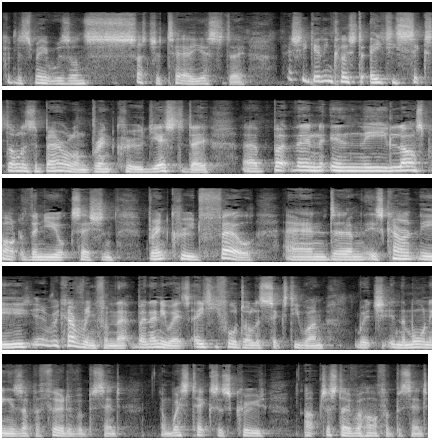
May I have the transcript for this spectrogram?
goodness me it was on such a tear yesterday actually getting close to $86 a barrel on Brent crude yesterday. Uh, but then in the last part of the New York session, Brent crude fell and um, is currently recovering from that. But anyway, it's $84.61, which in the morning is up a third of a percent. And West Texas crude up just over half a percent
